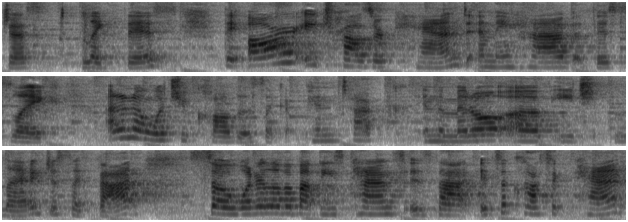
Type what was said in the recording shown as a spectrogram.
just like this. They are a trouser pant and they have this like I don't know what you call this, like a pin tuck in the middle of each leg, just like that. So what I love about these pants is that it's a classic pant,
